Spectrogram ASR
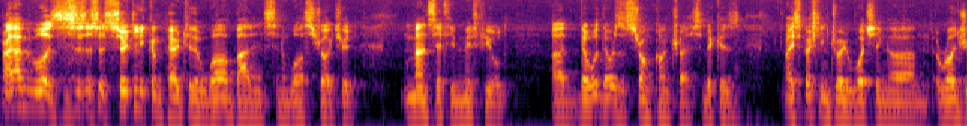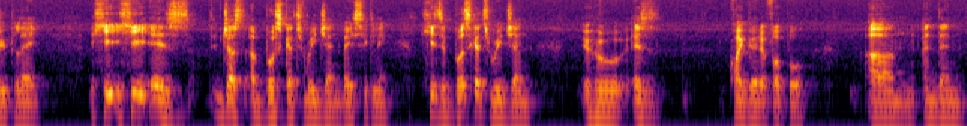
I, I mean, well, certainly compared to the well balanced and well structured Man City midfield, uh, there, there was a strong contrast because I especially enjoyed watching um, Rodri play. He he is just a Busquets regen basically. He's a Busquets regen who is quite good at football, um, and then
